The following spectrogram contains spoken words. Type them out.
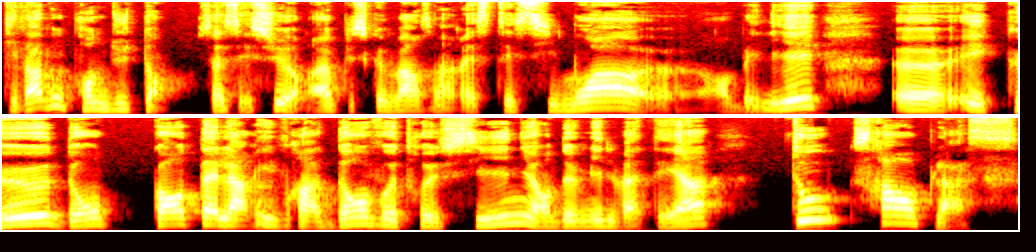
qui va vous prendre du temps, ça c'est sûr, hein, puisque Mars va rester six mois en Bélier, euh, et que donc quand elle arrivera dans votre signe en 2021, tout sera en place.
